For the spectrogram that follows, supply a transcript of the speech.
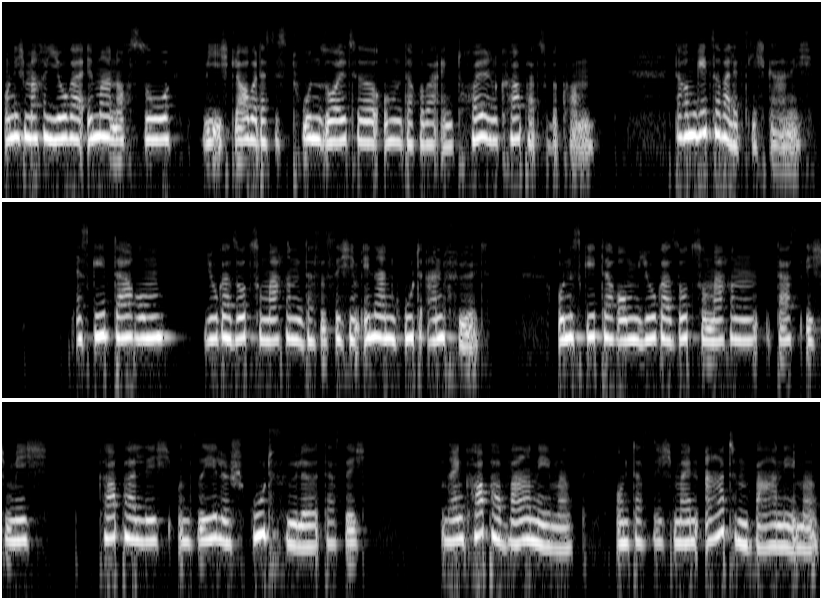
Und ich mache Yoga immer noch so, wie ich glaube, dass es tun sollte, um darüber einen tollen Körper zu bekommen. Darum geht es aber letztlich gar nicht. Es geht darum, Yoga so zu machen, dass es sich im Innern gut anfühlt. Und es geht darum, Yoga so zu machen, dass ich mich körperlich und seelisch gut fühle, dass ich meinen Körper wahrnehme und dass ich meinen Atem wahrnehme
